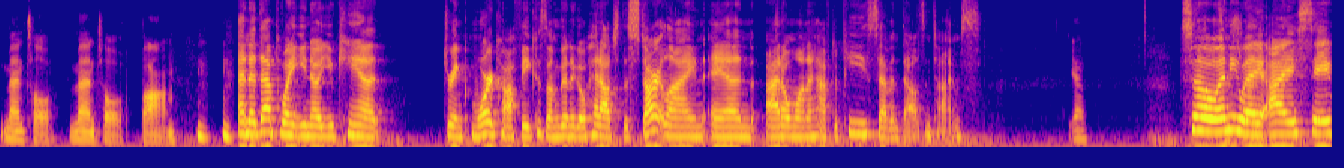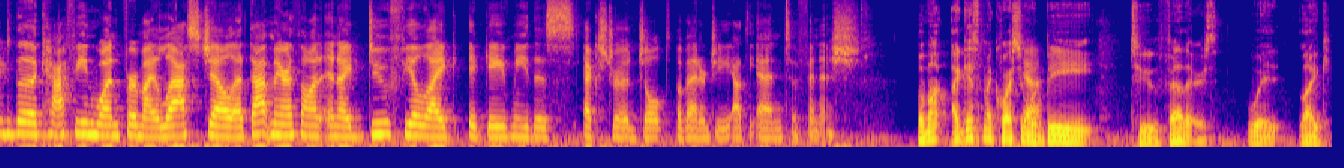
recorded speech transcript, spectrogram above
mental, mental bomb. And at that point, you know, you can't drink more coffee because I'm going to go head out to the start line and I don't want to have to pee 7,000 times. Yeah. So anyway, I saved the caffeine one for my last gel at that marathon, and I do feel like it gave me this extra jolt of energy at the end to finish. But my, I guess my question Yeah. would be to Feathers. Would like,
